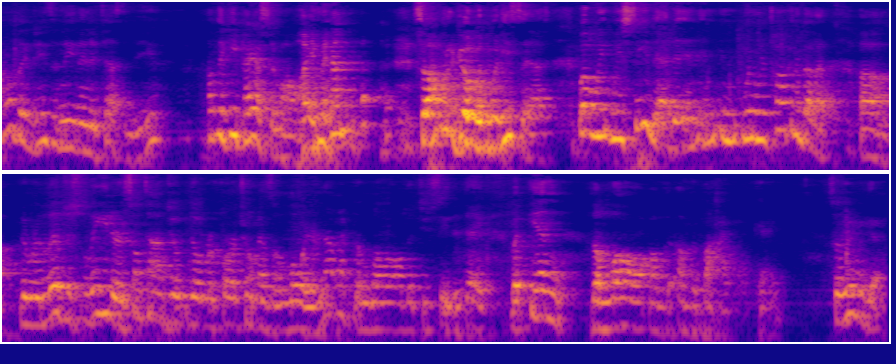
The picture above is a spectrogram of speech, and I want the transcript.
I don't think Jesus needed any testing, do you? I think he passed them all. Amen? so I'm going to go with what he says. But we, we see that, and, and, and when we're talking about a, uh, the religious leader, sometimes you'll, they'll refer to him as a lawyer, not like the law that you see today, but in the law of of the Bible. Okay, so here we go.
